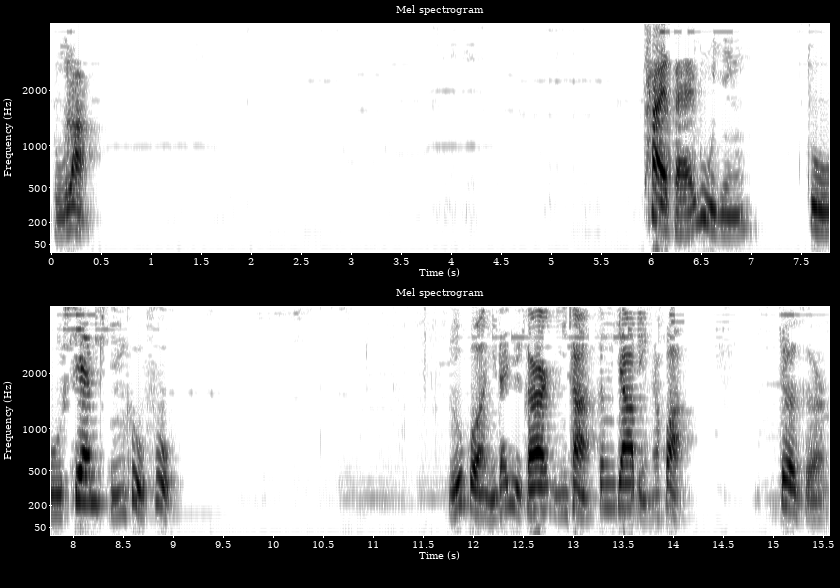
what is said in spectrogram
毒辣。太白露营，主先贫后富。如果你的日干临上庚家丙的话，这个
